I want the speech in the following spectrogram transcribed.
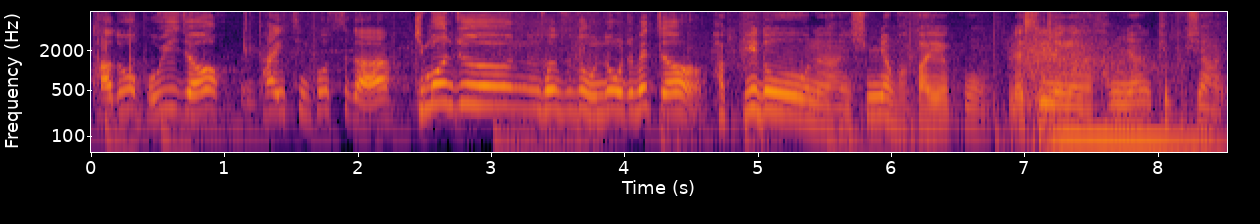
봐도 보이죠? 파이팅 포스가. 김원준 선수도 운동을 좀 했죠? 합기도는 한 10년 가까이 했고 레슬링은 한 3년, 킥복싱 한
